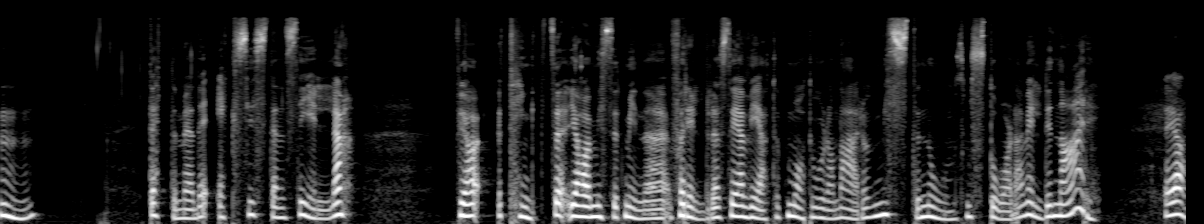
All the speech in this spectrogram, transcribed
Mm dette med det eksistensielle. For jeg har, tenkt, jeg har mistet mine foreldre, så jeg vet jo på en måte hvordan det er å miste noen som står deg veldig nær. Ja.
